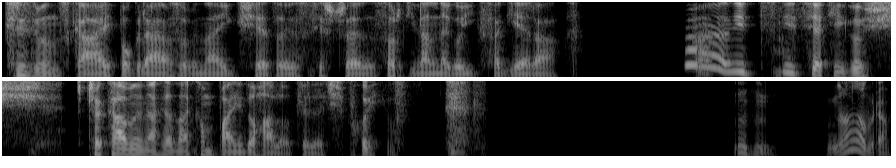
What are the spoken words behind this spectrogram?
Crimson Sky, pograłem sobie na Xie, to jest jeszcze z oryginalnego Xa giera. No, nic, nic jakiegoś... Czekamy na, na kampanię do Halo, tyle ci powiem. Mhm. No dobra.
